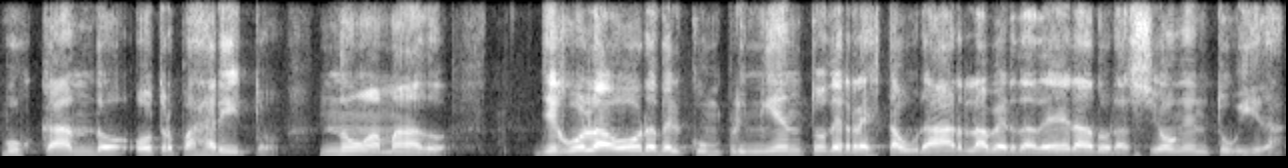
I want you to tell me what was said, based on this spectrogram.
buscando otro pajarito. No, amado. Llegó la hora del cumplimiento de restaurar la verdadera adoración en tu vida,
